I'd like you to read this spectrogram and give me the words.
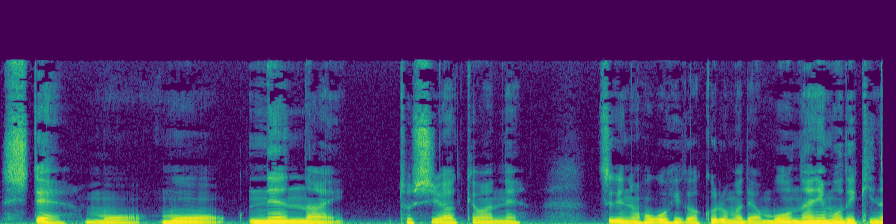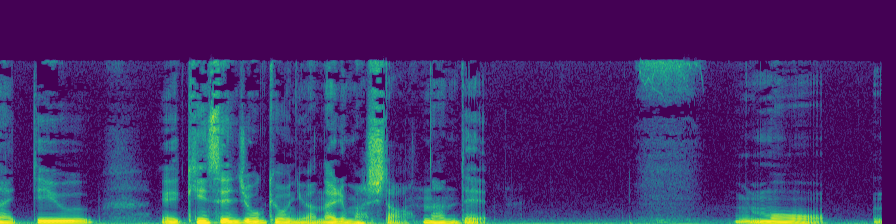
して、もう、もう、年内、年明けはね、次の保護費が来るまではもう何もできないっていう、えー、金銭状況にはなりました。なんで、もう、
